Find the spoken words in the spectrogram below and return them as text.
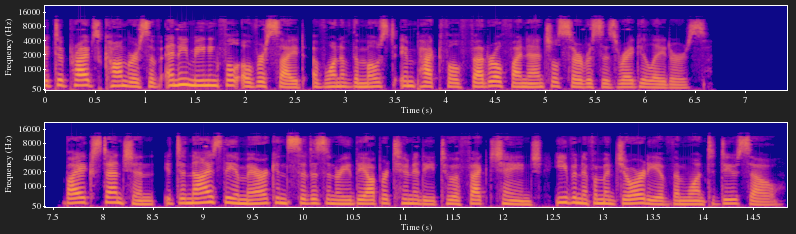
It deprives Congress of any meaningful oversight of one of the most impactful federal financial services regulators. By extension, it denies the American citizenry the opportunity to effect change, even if a majority of them want to do so.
